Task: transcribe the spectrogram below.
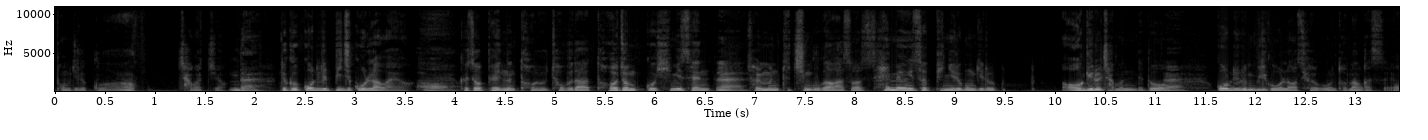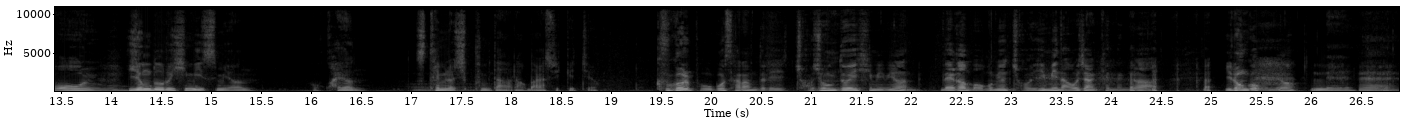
봉지를 꾹 잡았죠. 네. 근데 그 꼬리를 삐집고 올라와요. 어. 그래서 옆에 있는 더, 저보다 더 젊고 힘이 센 네. 젊은 두 친구가 와서 세 명이서 비닐 봉지를 어기를 잡았는데도 네. 꼬리를 밀고 올라와서 결국은 도망갔어요. 오유. 이 정도로 힘이 있으면 어, 과연 스태미너 식품이다라고 말할 수 있겠죠. 그걸 보고 사람들이 저 정도의 힘이면 내가 먹으면 저 힘이 나오지 않겠는가 이런 거군요. 네. 네.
